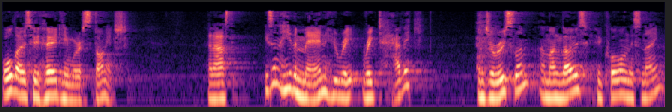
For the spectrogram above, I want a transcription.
All those who heard him were astonished and asked, Isn't he the man who wreaked havoc in Jerusalem among those who call on this name?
